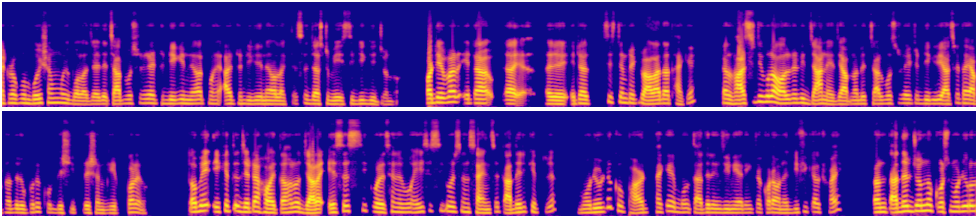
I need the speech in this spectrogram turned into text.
একরকম বৈষম্যই বলা যায় যে চার বছরের একটা ডিগ্রি নেওয়ার পরে আরেকটা ডিগ্রি নেওয়া লাগতেছে জাস্ট বিএসসি ডিগ্রির জন্য। হোয়াট এভার এটা এটা সিস্টেমটা একটু আলাদা থাকে, কারণ ভার্সিটিগুলো অলরেডি জানে যে আপনাদের চার বছরের একটা ডিগ্রি আছে, তাই আপনাদের উপরে খুব বেশি প্রেশার ক্রিয়েট করে না। তবে এক্ষেত্রে যেটা হয়, তা হলো যারা এসএসসি করেছেন এবং এইচএসসি করেছেন সায়েন্সে তাদের ক্ষেত্রে মডিউলটা খুব হার্ড থাকে এবং তাদের ইঞ্জিনিয়ারিংটা করা অনেক ডিফিকাল্ট হয়। কারণ তাদের জন্য কোর্স মডিউল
